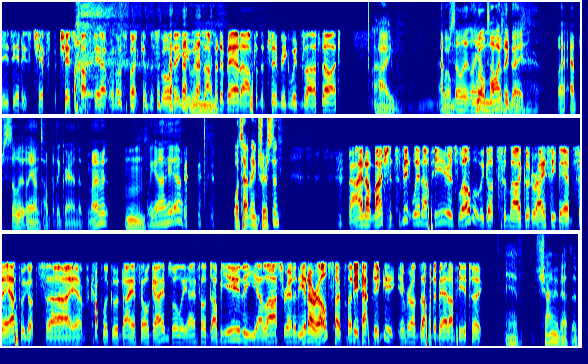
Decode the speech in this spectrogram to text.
Jeez, he had his chest, chest puffed out when I spoke to him this morning. He was up and about after the two big wins last night. Hey, well- Absolutely. Well, on top might of he the be? We're absolutely on top of the ground at the moment. Mm. We are here. What's happening, Tristan? No, not much. It's a bit wet up here as well, but we got some uh, good racing down south. We got uh, yeah, a couple of good AFL games, all the AFLW, the uh, last round of the NRL, so plenty happening. Everyone's up and about up here too. Yeah, shame about the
